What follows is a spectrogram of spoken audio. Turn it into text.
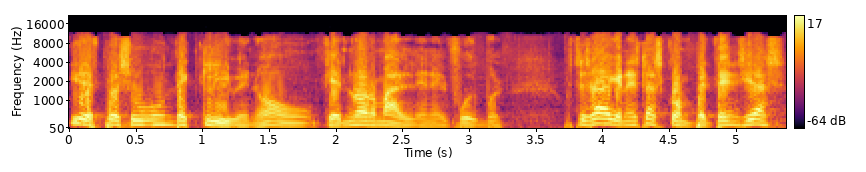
y después hubo un declive, ¿no? Que es normal en el fútbol. Usted sabe que en estas competencias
